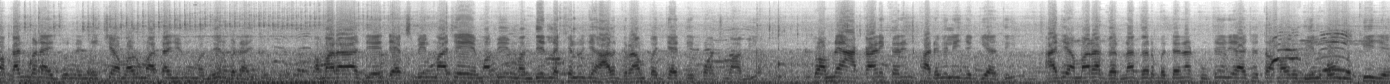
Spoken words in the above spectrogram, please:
મકાન બનાવ્યું હતું ને નીચે અમારું માતાજીનું મંદિર બનાવ્યું હતું. અમારા જે ટેક્સ છે એમાં બી મંદિર લખેલું છે, હાલ ગ્રામ પંચાયતની પહોંચમાં આવી તો અમને આકારણી કરીને ફાળવેલી જગ્યા હતી. આજે અમારા ઘરના ઘર બધાના તૂટી રહ્યા છે તો અમારું દિલ બહુ દુઃખી છે.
